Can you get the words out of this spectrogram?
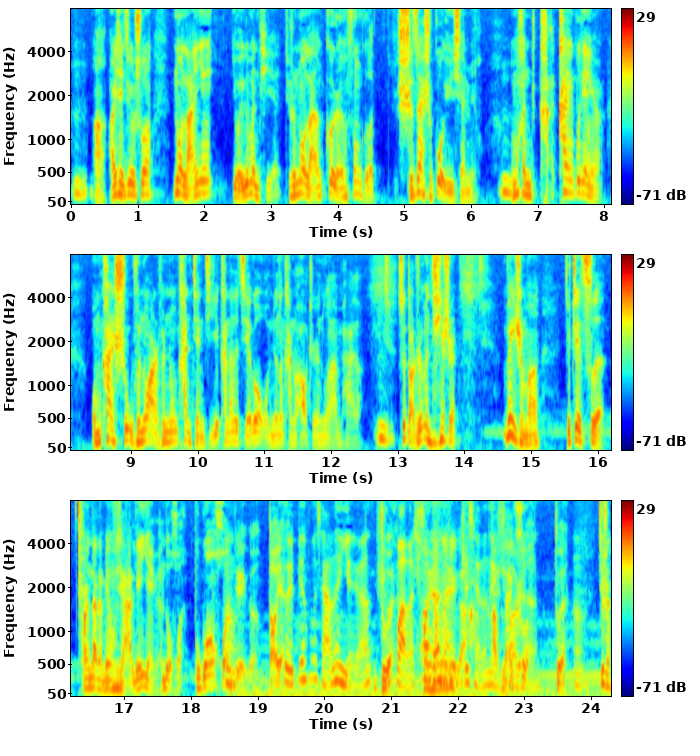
嗯啊，而且就是说诺兰因为有一个问题，就是诺兰个人风格实在是过于鲜明。嗯我们很看看一部电影，我们看十五分钟、二十分钟，看剪辑，看它的结构，我们就能看出哦，这是诺兰拍的。嗯所以导致问题是，为什么就这次《超人大战蝙蝠侠》连演员都换，不光换嗯这个导演，对，蝙蝠侠的演员对换了，超换成人还了这个是之前的那个阿弗莱克超人。对，嗯就是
